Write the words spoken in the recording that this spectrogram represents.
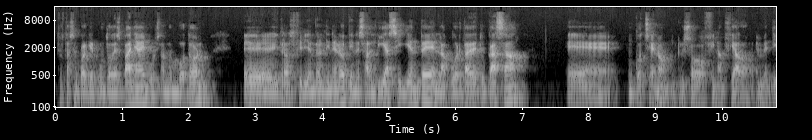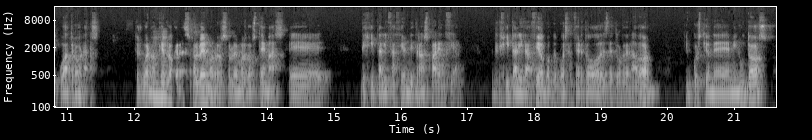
tú estás en cualquier punto de España y pulsando un botón eh, y transfiriendo el dinero, tienes al día siguiente en la puerta de tu casa eh, un coche, ¿no? Incluso financiado en 24 horas. Entonces, bueno, ¿qué es lo que resolvemos? Resolvemos dos temas, eh, digitalización y transparencia. Digitalización porque puedes hacer todo desde tu ordenador en cuestión de minutos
